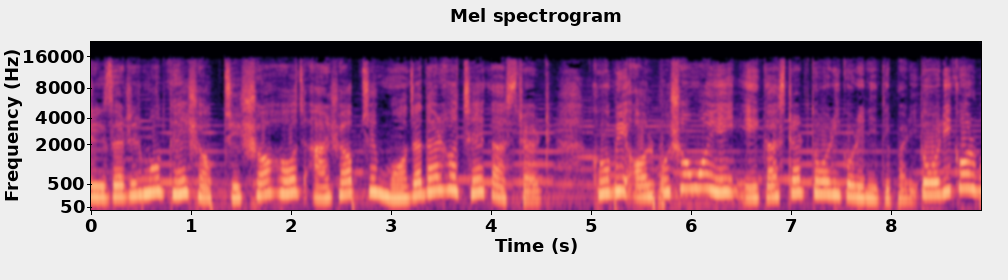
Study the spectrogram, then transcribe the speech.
ডেজার্টের মধ্যে সবচেয়ে সহজ আর সবচেয়ে মজাদার হচ্ছে কাস্টার্ড। খুবই অল্প সময়ে এই কাস্টার্ড তৈরি করে নিতে পারি। তৈরি করব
